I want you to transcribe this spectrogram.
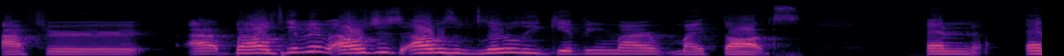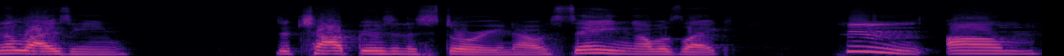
after I, but I was giving I was just I was literally giving my my thoughts and analyzing the chapters in the story, and I was saying I was like, hmm, um,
